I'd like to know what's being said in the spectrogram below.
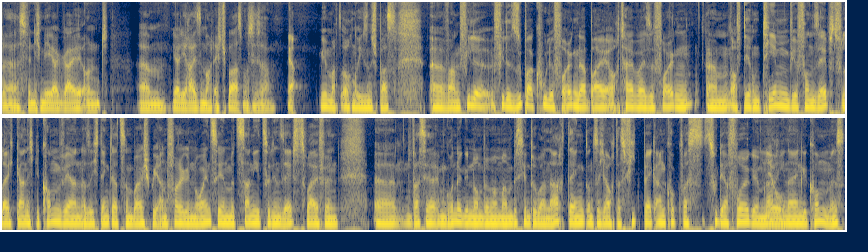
äh, das finde ich mega geil und ähm, ja, die Reise macht echt Spaß, muss ich sagen. Ja, mir macht es auch einen Riesenspaß. Äh, waren viele, viele super coole Folgen dabei, auch teilweise Folgen, ähm, auf deren Themen wir von selbst vielleicht gar nicht gekommen wären. Also ich denke da zum Beispiel an Folge 19 mit Sunny zu den Selbstzweifeln, äh, was ja im Grunde genommen, wenn man mal ein bisschen drüber nachdenkt und sich auch das Feedback anguckt, was zu der Folge im Nachhinein jo. gekommen ist,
